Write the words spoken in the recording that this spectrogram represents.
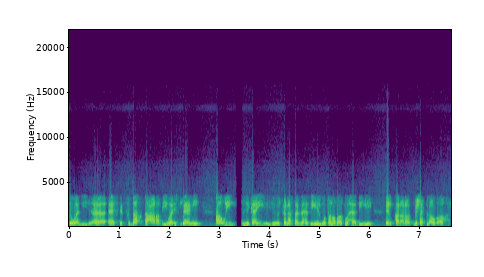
دولي آه، آسف ضغط عربي وإسلامي قوي لكي تنفذ هذه المطالبات وهذه القرارات بشكل أو بآخر.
